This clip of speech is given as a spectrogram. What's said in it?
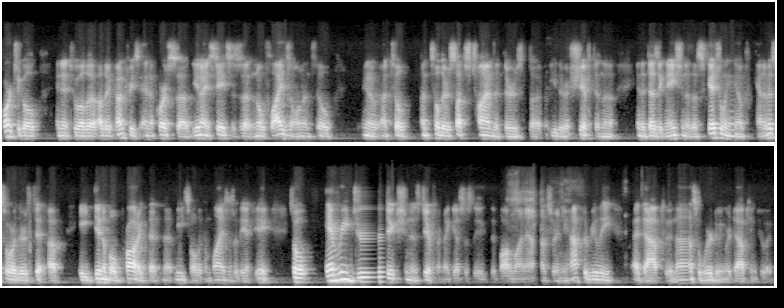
Portugal, and into other other countries. And of course, uh, the United States is a no-fly zone until you know until until there's such time that there's uh, either a shift in the in the designation of the scheduling of cannabis or there's a, a dinnable product that, that meets all the compliances of the FDA. So every jurisdiction is different, I guess is the, the bottom line answer. And you have to really adapt to it. And that's what we're doing. We're adapting to it.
